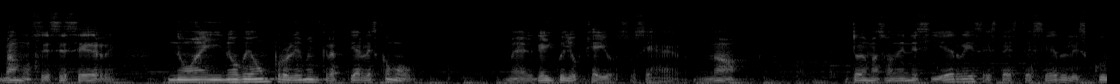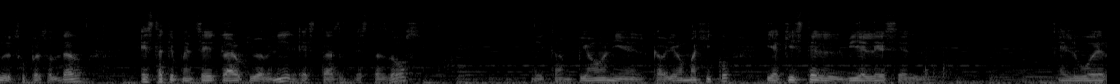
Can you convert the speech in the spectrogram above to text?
vamos, es SR. No hay, no veo un problema en craftearla, es como el Gateway of Chaos, o sea, no. Todo demás son Ns y Rs, esta, esta SR, el escudo del super soldado. Esta que pensé, claro que iba a venir, estas, estas dos el campeón y el caballero mágico. Y aquí está el BLS, el, el UR.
